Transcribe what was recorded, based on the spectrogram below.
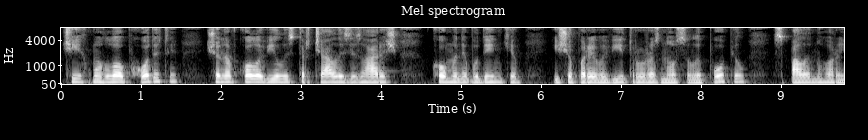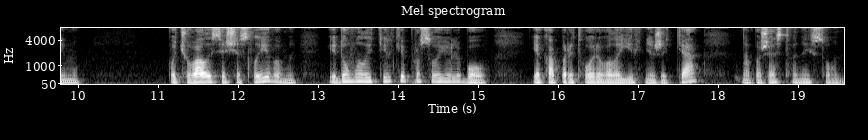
Чи їх могло обходити, що навколо віли стирчали зі згарищ комини будинків і що пориви вітру розносили попіл спаленого Риму. Почувалися щасливими і думали тільки про свою любов, яка перетворювала їхнє життя на божественний сон.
